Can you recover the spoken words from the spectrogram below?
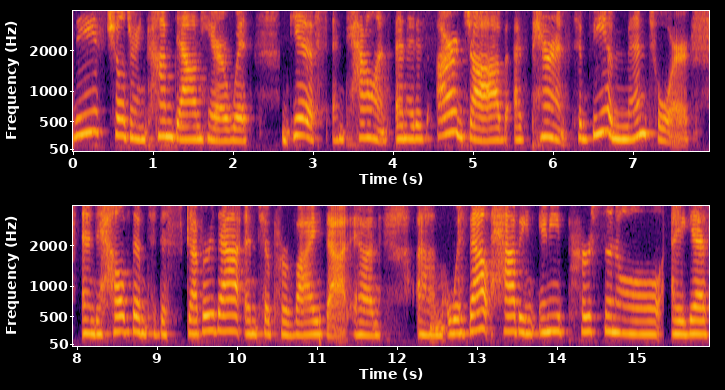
these children come down here with gifts and talents. And it is our job as parents to be a mentor and to help them to discover that and to provide that. And um, without having any personal, I guess,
